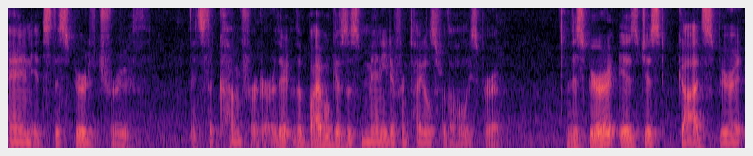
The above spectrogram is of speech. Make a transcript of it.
And it's the spirit of truth it's the comforter. The, the Bible gives us many different titles for the Holy Spirit. The Spirit is just God's Spirit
